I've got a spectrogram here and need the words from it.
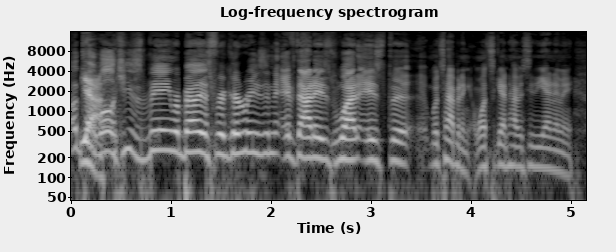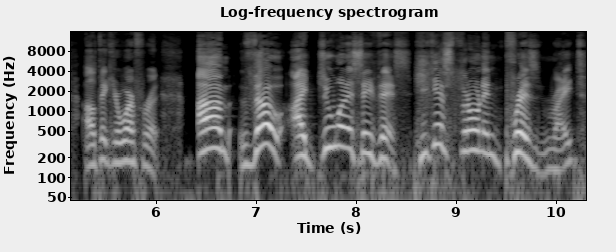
Okay, Yeah. well, he's being rebellious for a good reason. If that is what is the what's happening, once again, haven't seen the enemy. I'll take your word for it. Um, though I do want to say this: he gets thrown in prison, right?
